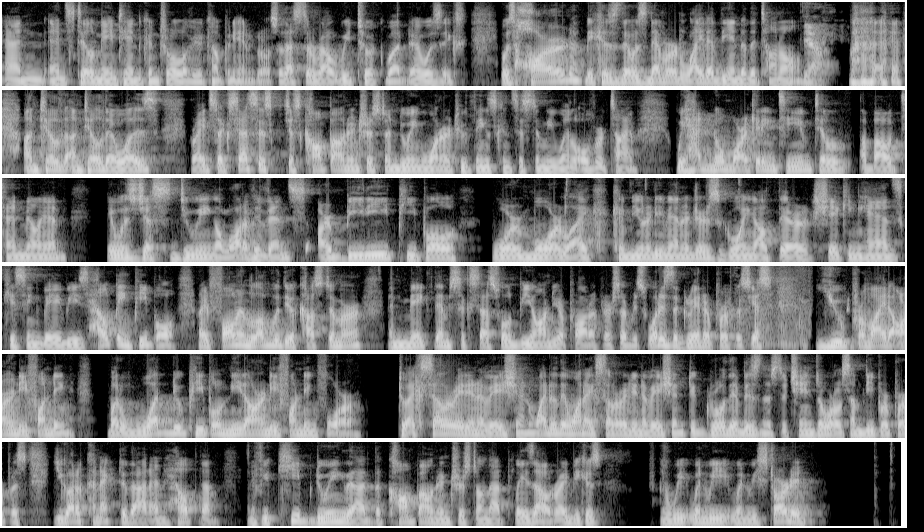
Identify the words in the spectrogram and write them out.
and and still maintain control of your company and grow. So that's the route we took, but it was it was hard because there was never light at the end of the tunnel. Yeah. until until there was right success is just compound interest on doing one or two things consistently well over time we had no marketing team till about 10 million it was just doing a lot of events our bd people were more like community managers going out there shaking hands kissing babies helping people right? Fall in love with your customer and make them successful beyond your product or service. What is the greater purpose? Yes you provide r&d funding but what do people need r&d funding for? To accelerate innovation. Why do they want to accelerate innovation? To grow their business to change the world some deeper purpose. You got to connect to that and help them. And if you keep doing that the compound interest on that plays out right? Because you know, we when we when we started,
